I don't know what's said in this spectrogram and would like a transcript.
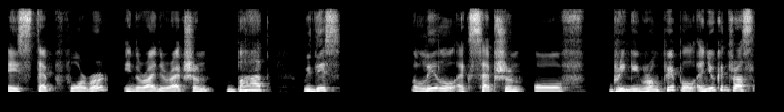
a step forward in the right direction, but with this a little exception of bringing wrong people and you can trans-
